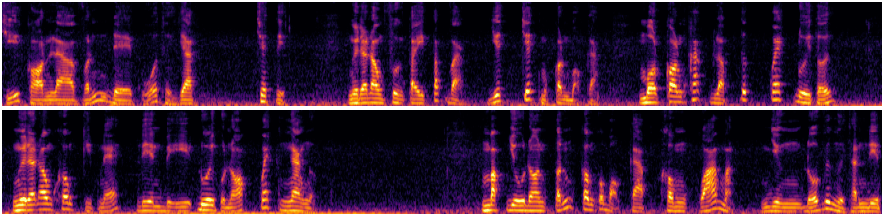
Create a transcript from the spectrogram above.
chỉ còn là vấn đề của thời gian. Chết tiệt. Người đàn ông phương Tây tóc vàng giết chết một con bọ cạp. Một con khác lập tức quét đuôi tới. Người đàn ông không kịp né, liền bị đuôi của nó quét ngang ngực. Mặc dù đòn tấn công của bọ cạp không quá mạnh, nhưng đối với người thanh niên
